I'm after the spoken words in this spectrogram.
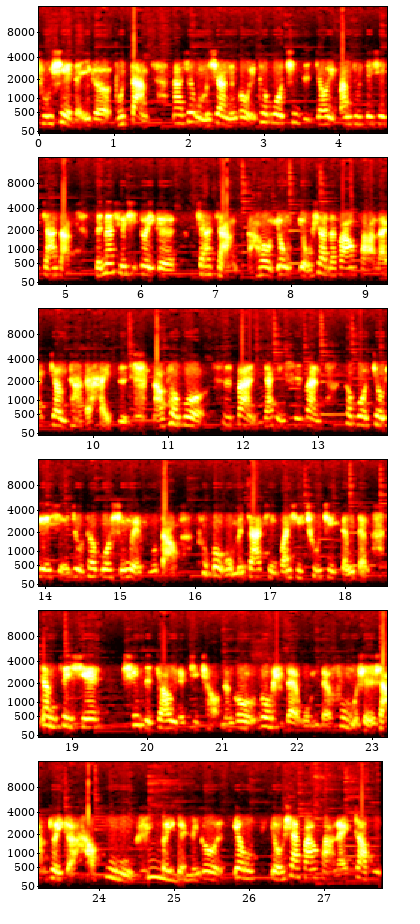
出现的一个不当。那所以我们希望能够也透过亲子教育帮助这些家长怎么样学习对一个家长，然后用有效的方法来教育他的孩子，然后透过。示范家庭示范，透过就业协助，透过行为辅导，透过我们家庭关系促进等等，让这些亲子教育的技巧能够落实在我们的父母身上，做一个好父母，做一个能够用有效方法来照顾。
